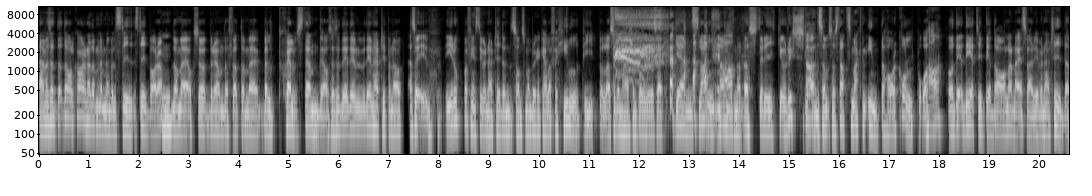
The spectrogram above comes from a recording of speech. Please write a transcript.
Nej, men så dalkarlarna de är nämligen väldigt strid, stridbara. Mm. De är också berömda för att de är väldigt självständiga. Så så det, det, det är den här typen av, alltså i, i Europa finns det ju vid den här tiden sånt som man brukar kalla för hill people, alltså de här som bor i så här gränsland mellan Österrike och Ryssland Ja. som, som statsmakten inte har koll på. Ja. Och det, det är typ det Dalarna i Sverige vid den här tiden.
